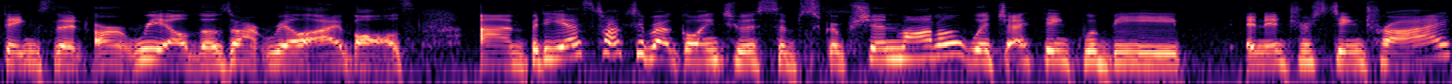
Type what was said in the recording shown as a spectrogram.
things that aren't real. Those aren't real eyeballs. Um, but he has talked about going to a subscription model, which I think would be an interesting try,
